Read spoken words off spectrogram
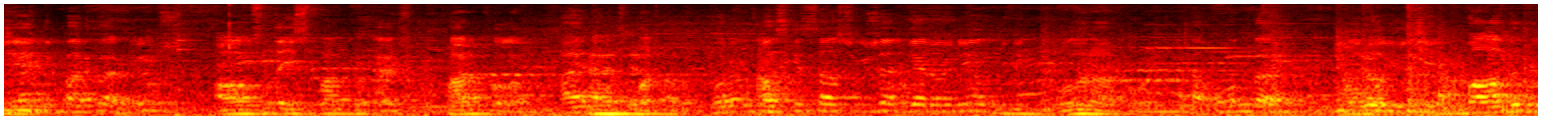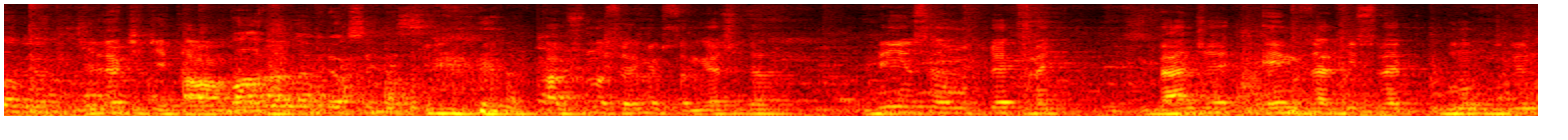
Cehennem Parkı var biliyor musun? Altında ispat park olan. Aynen. Park. Oranın basket sahası güzel gel oynayalım gidelim. Olur abi Ha, oynayalım. onu da blok 2. Bahadır'la blok 2. Kilo kiki tamam. Bahadır'la blok 8. Abi şunu da söylemek istiyorum gerçekten. Bir insanı mutlu etmek bence en güzel his ve bunu bugün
